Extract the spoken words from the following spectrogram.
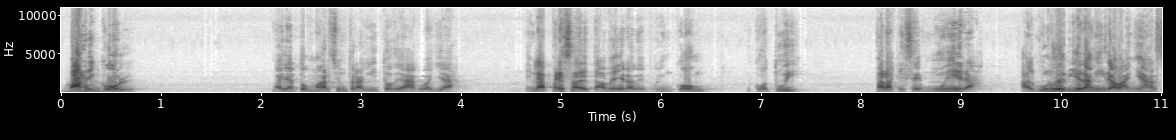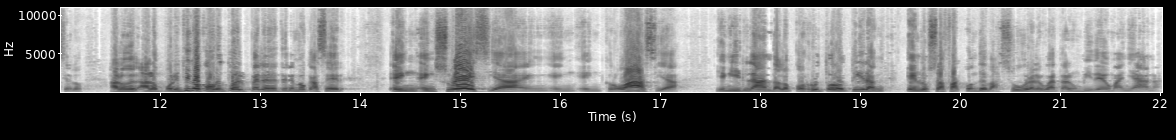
Barry. Vaya a tomarse un traguito de agua allá, en la presa de Tavera, de Rincón, Cotuí, para que se muera. Algunos debieran ir a bañarse. A los, políticos corruptos del PLD tenemos que hacer en, Suecia, en, Croacia y en Irlanda, los corruptos lo tiran en los zafacón de basura. Les voy a traer un video mañana.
